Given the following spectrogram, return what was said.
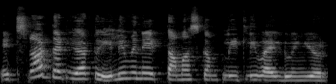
It's not that you have to eliminate tamas completely while doing your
